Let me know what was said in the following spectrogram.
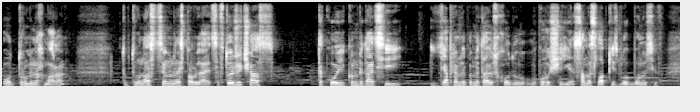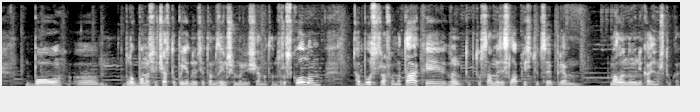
отруйна хмара. Тобто вона з цим не справляється. В той же час такої комбінації я прям не пам'ятаю сходу, у кого ще є, саме слабкість блок бонусів. Бо е, блок бонусів часто поєднуються там з іншими речами, там з розколом або з штрафом атаки. Ну, тобто саме зі слабкістю це прям мало не унікальна штука.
